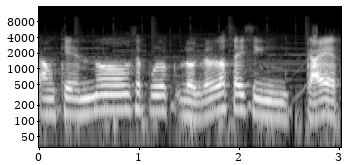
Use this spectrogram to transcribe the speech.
aunque no se pudo lograr los 6 sin caer.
